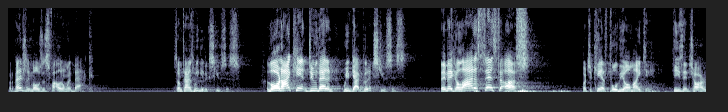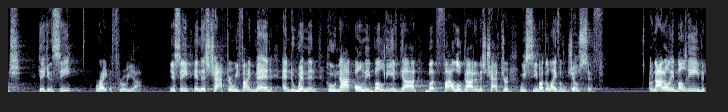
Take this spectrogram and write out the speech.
But eventually, Moses followed and went back. Sometimes we give excuses. Lord, I can't do that, and we've got good excuses. They make a lot of sense to us, but you can't fool the Almighty. He's in charge. He can see right through you. You see, in this chapter, we find men and women who not only believe God, but follow God. In this chapter, we see about the life of Joseph who not only believed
